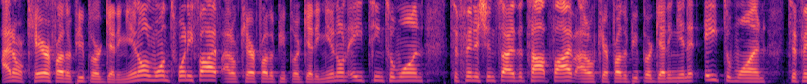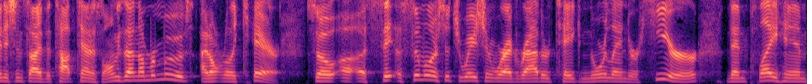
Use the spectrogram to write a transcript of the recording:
I don't care if other people are getting in on 125. I don't care if other people are getting in on 18 to 1 to finish inside the top five. I don't care if other people are getting in at 8 to 1 to finish inside the top 10. As long as that number moves, I don't really care. So uh, a, a similar situation where I'd rather take Norlander here than play him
